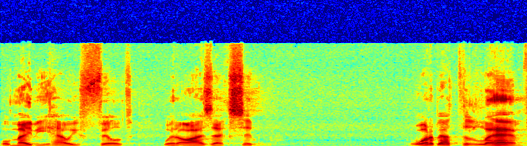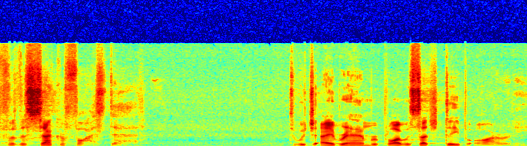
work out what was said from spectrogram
Or maybe how he felt when Isaac said, What about the lamb for the sacrifice, Dad? To which Abraham replied with such deep irony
